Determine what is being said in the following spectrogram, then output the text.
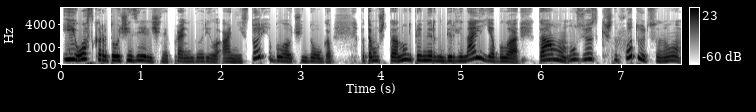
И Оскар это очень зрелищно, как правильно говорила Аня, история была очень долго, потому что, ну, например, на Берлинале я была, там, ну, звезды, конечно, фотаются, но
